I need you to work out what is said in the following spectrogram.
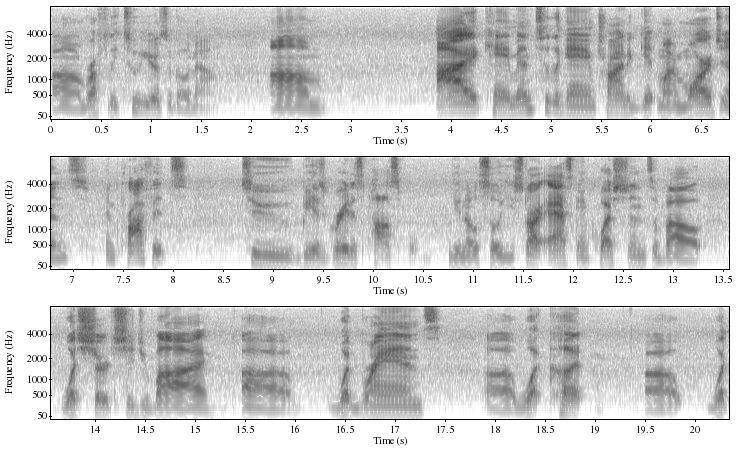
um, roughly two years ago now. Um, I came into the game trying to get my margins and profits to be as great as possible. You know, so you start asking questions about what shirts should you buy, uh, what brands, uh, what cut, uh, what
